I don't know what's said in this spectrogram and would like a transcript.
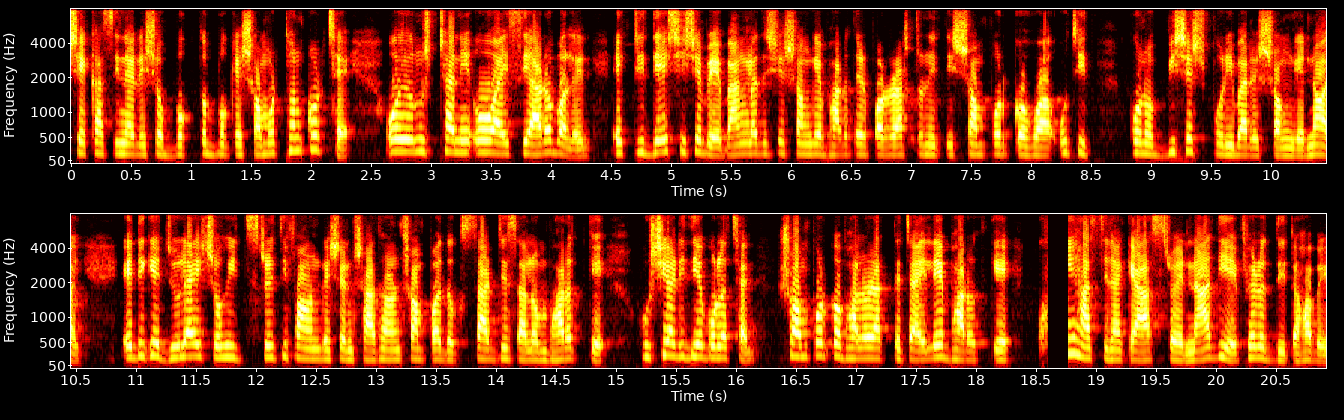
শেখ হাসিনার এসব বক্তব্যকে সমর্থন করছে? ওই অনুষ্ঠানে ওআইসি আরও বলেন, একটি দেশ হিসেবে বাংলাদেশের সঙ্গে ভারতের পররাষ্ট্রনীতির সম্পর্ক হওয়া উচিত কোনো বিশেষ পরিবারের সঙ্গে নয়। এদিকে জুলাই শহীদ স্মৃতি ফাউন্ডেশন সাধারণ সম্পাদক সার্জিস আলম ভারতকে হুঁশিয়ারি দিয়ে বলেছেন, সম্পর্ক ভালো রাখতে চাইলে ভারতকে হাসিনাকে আশ্রয় না দিয়ে ফেরত দিতে হবে।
